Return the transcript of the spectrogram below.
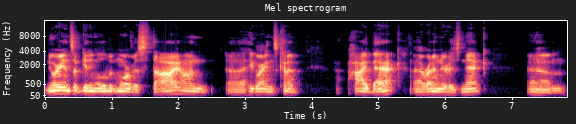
Neuer ends up getting a little bit more of his thigh on uh, Higuain's kind of high back, uh, right under his neck. Um,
